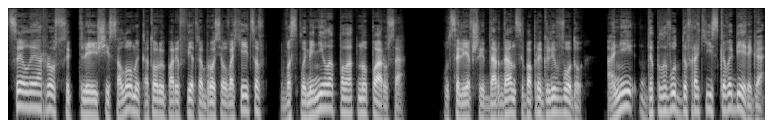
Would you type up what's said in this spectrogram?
целая россыпь тлеющей соломы, которую порыв ветра бросил в ахейцев, воспламенила полотно паруса. Уцелевшие дарданцы попрыгали в воду. Они доплывут до фракийского берега,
